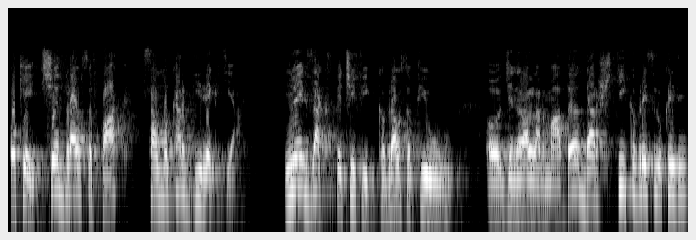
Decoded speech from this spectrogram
ok, ce vreau să fac sau măcar direcția. Nu exact specific că vreau să fiu uh, general în armată, dar știi că vrei să lucrezi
